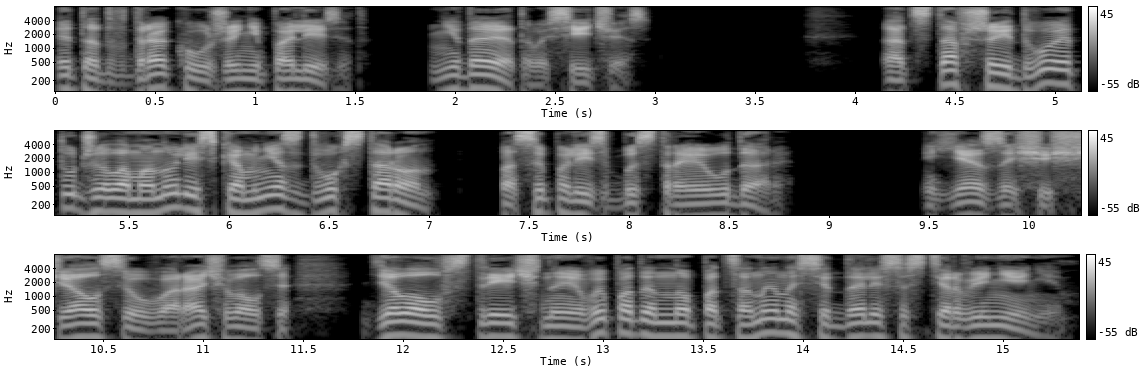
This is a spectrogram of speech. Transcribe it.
«Этот в драку уже не полезет. Не до этого сейчас». Отставшие двое тут же ломанулись ко мне с двух сторон, посыпались быстрые удары. Я защищался, уворачивался, делал встречные выпады, но пацаны наседали со стервенением.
